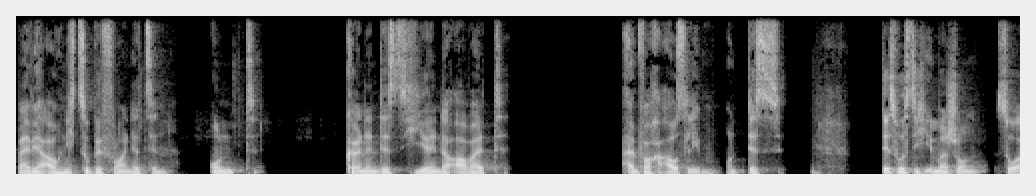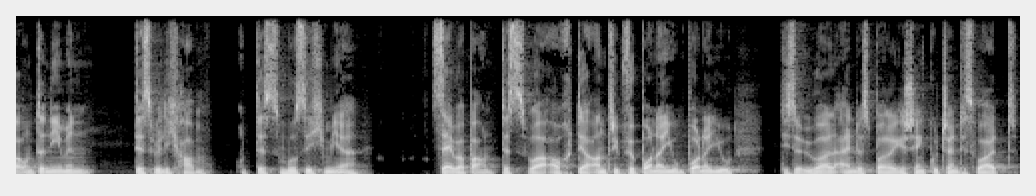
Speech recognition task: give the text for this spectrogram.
weil wir auch nicht so befreundet sind. Und können das hier in der Arbeit einfach ausleben. Und das, das wusste ich immer schon, so ein Unternehmen, das will ich haben. Und das muss ich mir selber bauen. Das war auch der Antrieb für Bonayu. Bonayu, dieser überall einlösbare Geschenkgutschein, das war halt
